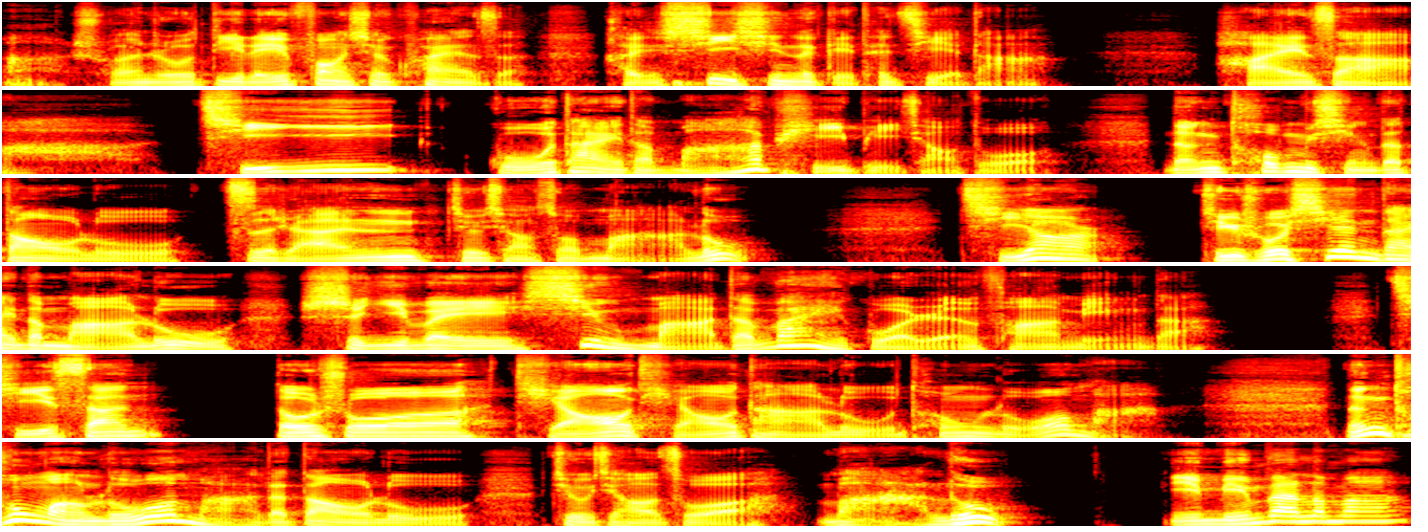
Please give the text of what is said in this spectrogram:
啊，说完之后，地雷放下筷子，很细心的给他解答：“孩子，其一，古代的马匹比较多，能通行的道路自然就叫做马路；其二。”据说现代的马路是一位姓马的外国人发明的。其三，都说条条大路通罗马，能通往罗马的道路就叫做马路。你明白了吗？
